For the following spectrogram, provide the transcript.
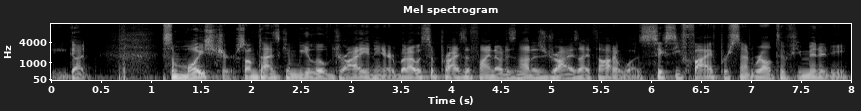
you got some moisture. Sometimes it can be a little dry in here, but I was surprised to find out it's not as dry as I thought it was. 65% relative humidity.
